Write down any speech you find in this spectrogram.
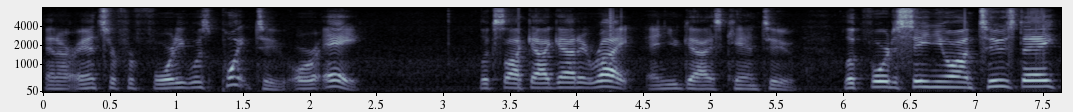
and our answer for 40 was 0.2 or A. Looks like I got it right and you guys can too. Look forward to seeing you on Tuesday.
